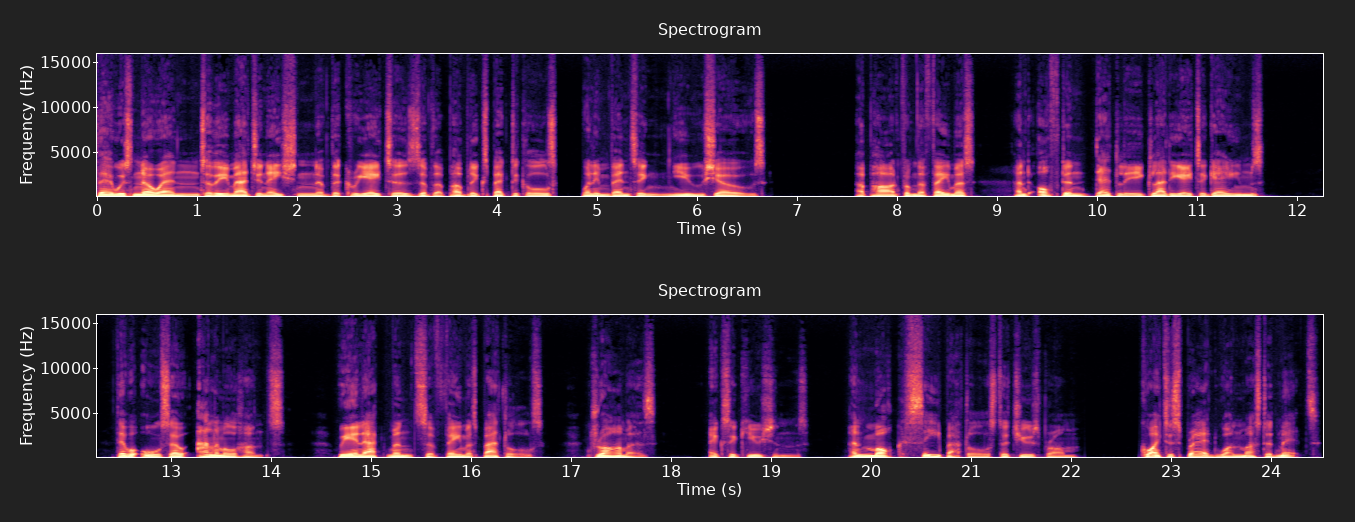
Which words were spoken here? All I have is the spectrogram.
There was no end to the imagination of the creators of the public spectacles when inventing new shows. Apart from the famous and often deadly gladiator games, there were also animal hunts, reenactments of famous battles, dramas, executions, and mock sea battles to choose from. Quite a spread, one must admit.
